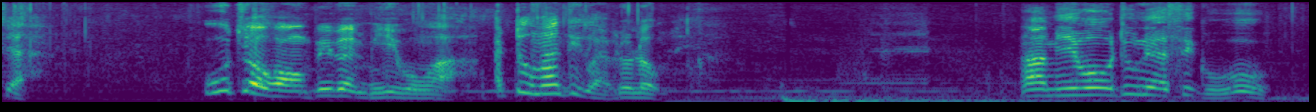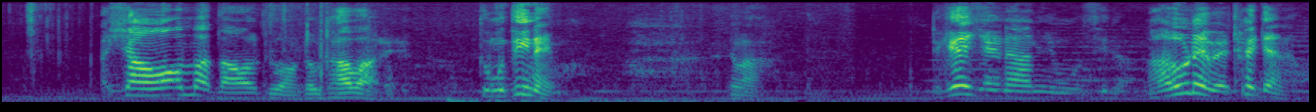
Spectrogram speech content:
ဆရာဦးကျော်ကောင်ပေးမဲ့မြေပုံကအတူမှန်းသိသွားပြီဘယ်လိုလုပ်လဲငါမြေပုံအတုနဲ့အစ်စ်ကိုအရှောင်အောင်အမှတ်သားအောင်တူအောင်လုပ်ထားပါတယ်။ तू မသိနိုင်ပါဘူး။ဒီမှာတကယ်ရန်နာမြေပုံစစ်တာငါတို့နဲ့ပဲထိုက်တန်တာပါ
